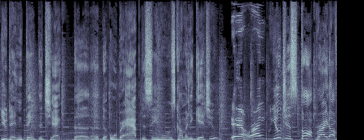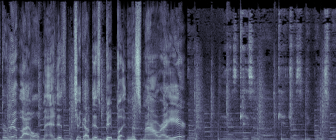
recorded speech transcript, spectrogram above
you didn't think to check the, the the Uber app to see who was coming to get you. Yeah, right? You just thought right off the rib, like, "Oh man, this check out this big button to smile right here." Yeah, it's a case of uh, can't trust a big button smile.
